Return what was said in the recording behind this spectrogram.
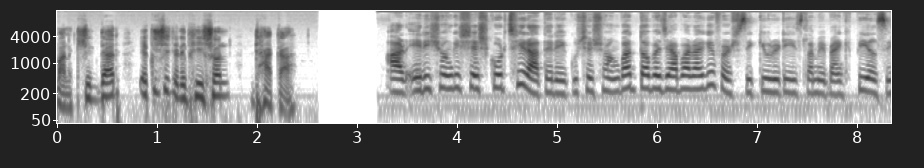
মানিক শিকদার একুশে টেলিভিশন ঢাকা। আর এরই সঙ্গে শেষ করছি রাতের একুশে সংবাদ। তবে যাবার আগে First Security Islami Bank PLC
